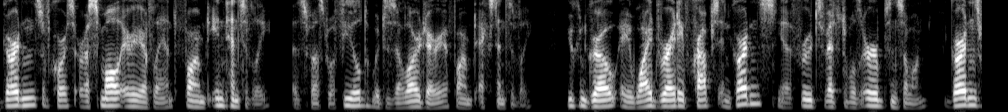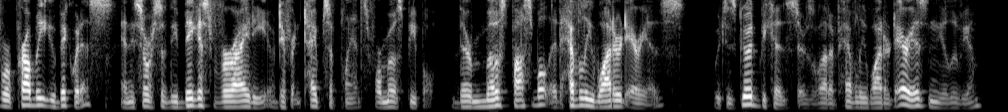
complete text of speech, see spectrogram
Gardens, of course, are a small area of land farmed intensively, as opposed to a field, which is a large area farmed extensively. You can grow a wide variety of crops in gardens, you know, fruits, vegetables, herbs, and so on. Gardens were probably ubiquitous and the source of the biggest variety of different types of plants for most people. They're most possible at heavily watered areas, which is good because there's a lot of heavily watered areas in the alluvium.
